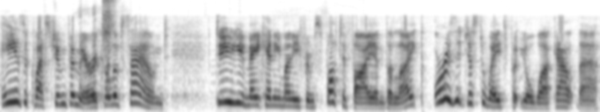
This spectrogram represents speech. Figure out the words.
Here's a question for Miracle of Sound. Do you make any money from Spotify and the like, or is it just a way to put your work out there?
